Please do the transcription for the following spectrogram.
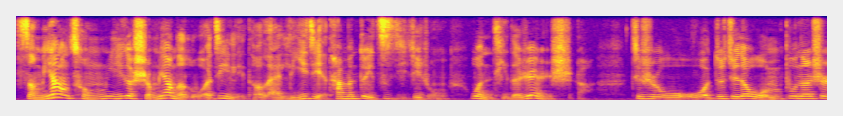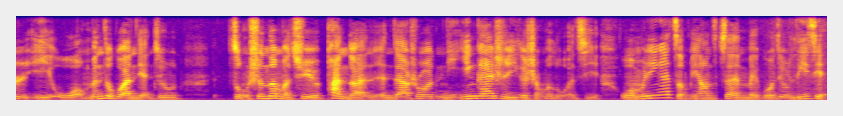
怎么样从一个什么样的逻辑里头来理解他们对自己这种问题的认识啊？就是我我就觉得我们不能是以我们的观点就。总是那么去判断，人家说你应该是一个什么逻辑？我们应该怎么样在美国就理解？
